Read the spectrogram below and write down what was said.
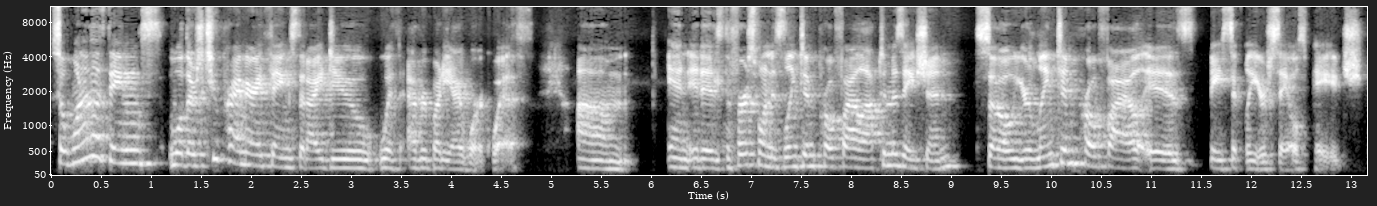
So, one of the things, well, there's two primary things that I do with everybody I work with. Um, and it is the first one is LinkedIn profile optimization. So, your LinkedIn profile is basically your sales page.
